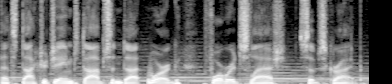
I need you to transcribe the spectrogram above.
That's drjamesdobson.org forward slash subscribe.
